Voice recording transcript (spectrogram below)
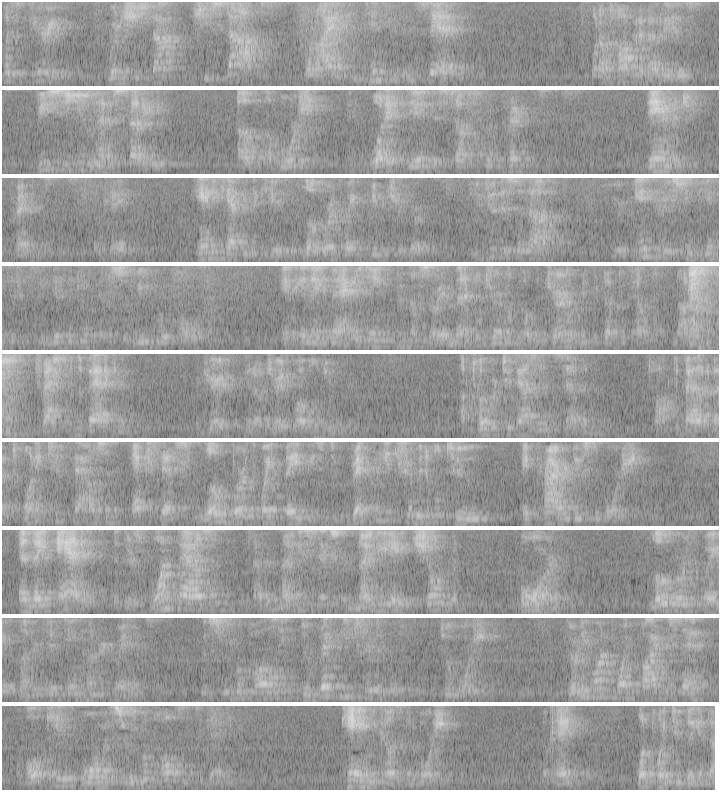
puts a period. Where does she stop? She stops where I had continued and said, what I'm talking about is VCU had a study of abortion and what it did to subsequent pregnancies, damaging pregnancies, okay? Handicapping the kids with low birth weight and premature births. If you do this enough, you're increasing the incidence significantly of cerebral palsy. And in a magazine, I'm sorry, a medical journal called the Journal of Reproductive Health, not a tract from the Vatican or Jerry, you know, Jerry Falwell Jr., October 2007, talked about about 22,000 excess low birth weight babies directly attributable to a prior induced abortion. And they added that there's 1,000, it's either 96 or 98 children born low birth weight, under 1,500 grams, with cerebral palsy directly attributable to abortion. 31.5% of all kids born with cerebral palsy today came because of an abortion. Okay? $1.2 billion.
